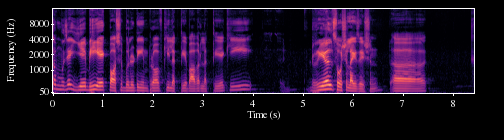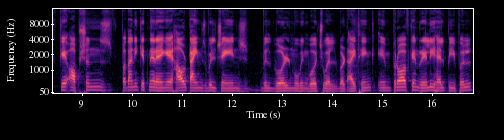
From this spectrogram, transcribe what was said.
तो मुझे ये भी एक पॉसिबिलिटी इम्प्रोव की लगती है पावर लगती है कि रियल सोशलाइजेशन uh, के ऑप्शंस पता नहीं कितने रहेंगे how times will change will world moving virtual but I think improv can really help people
